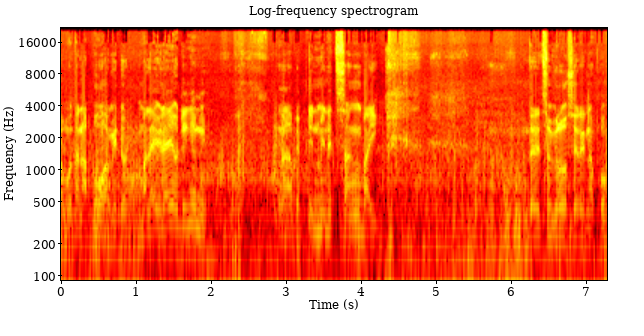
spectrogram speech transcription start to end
Papunta na po kami doon. Malayo-layo din yun eh. Mga 15 minutes ang bike. Diretso grocery na po.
